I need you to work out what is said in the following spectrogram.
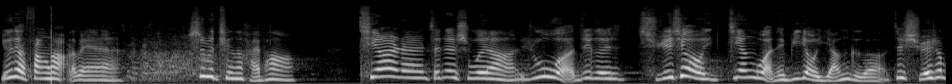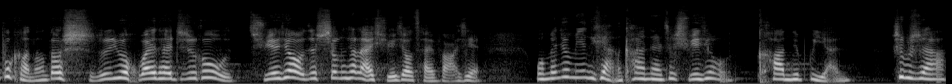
有点方法了呗，是不是听着害怕？其二呢，咱这说呀，如果这个学校监管的比较严格，这学生不可能到十月怀胎之后，学校这生下来学校才发现，我们就明显的看呢，这学校看的不严，是不是啊？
